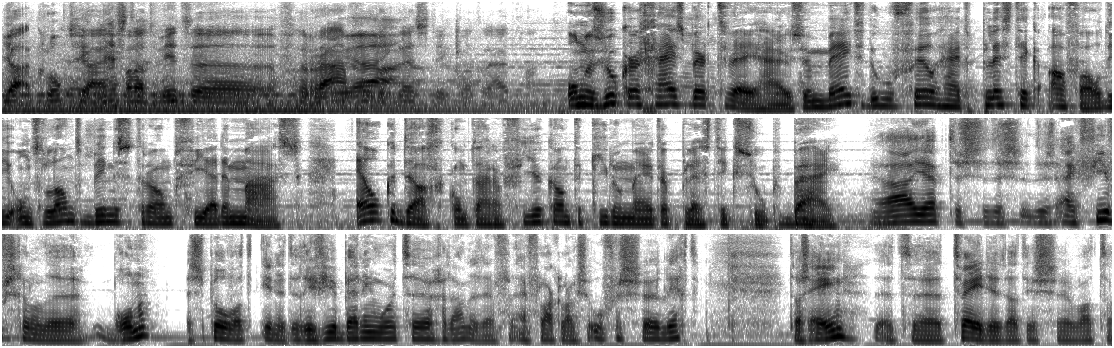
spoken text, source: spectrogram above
Ja, klopt. Ja, nesten. van het witte gerafelde ja. plastic wat eruit gaat. Onderzoeker Gijsbert Tweehuizen meet de hoeveelheid plastic afval die ons land binnenstroomt via de Maas. Elke dag komt daar een vierkante kilometer plastic soep bij. Ja, je hebt dus, dus, dus eigenlijk vier verschillende bronnen. Het spul wat in het rivierbedding wordt uh, gedaan en vlak langs de oevers uh, ligt. Dat is één. Het uh, tweede dat is wat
